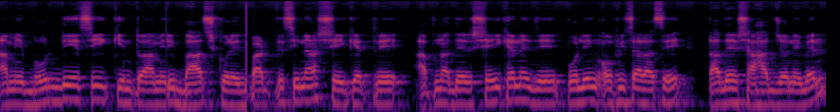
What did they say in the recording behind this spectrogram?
আমি ভোট দিয়েছি, কিন্তু আমি বাজ করে পারতেছি না, সেই ক্ষেত্রে আপনাদের সেইখানে যে পোলিং অফিসার আছে, তাদের সাহায্য নেবেন।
